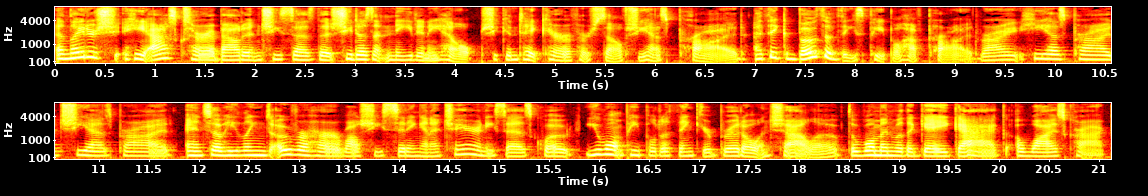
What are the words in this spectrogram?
And later she, he asks her about it and she says that she doesn't need any help. She can take care of herself. She has pride. I think both of these people have pride right? He has pride she has pride. And so he leans over her while she's sitting in a chair and he says quote you want people to think you're brittle and shallow. The woman with a gay gag a wisecrack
